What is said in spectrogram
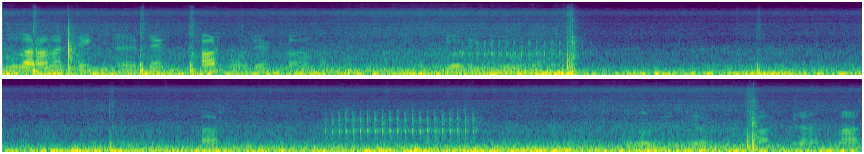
abi. Bu var ama tek e, bir de kart olacak galiba. Gördüğün gibi orada. Kart. Bunu bilmiyorum. Kart falan var.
